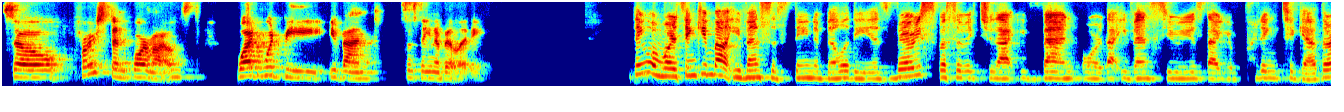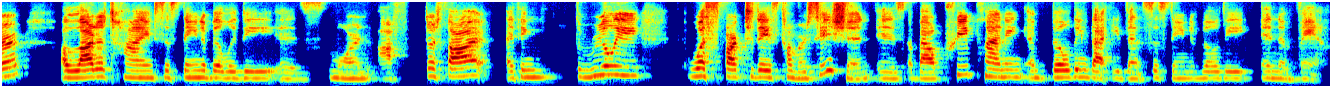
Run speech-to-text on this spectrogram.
So first and foremost, what would be event sustainability? I think when we're thinking about event sustainability, is very specific to that event or that event series that you're putting together. A lot of times, sustainability is more an afterthought. I think the really what sparked today's conversation is about pre-planning and building that event sustainability in advance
